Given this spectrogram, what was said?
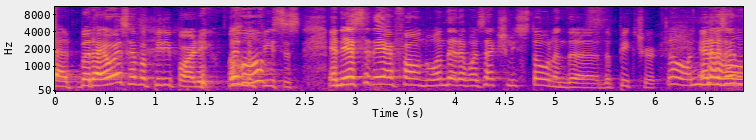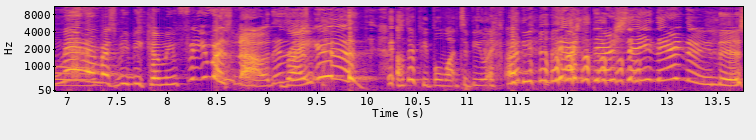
that. But I always have a pity party when Uh-huh. the pieces. And yesterday I found one that was actually stolen the, the picture. Oh, And I said, man, I must be becoming famous now. This Right? is good. Other people want to be like Uh, me. they're, they're saying they're doing this.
